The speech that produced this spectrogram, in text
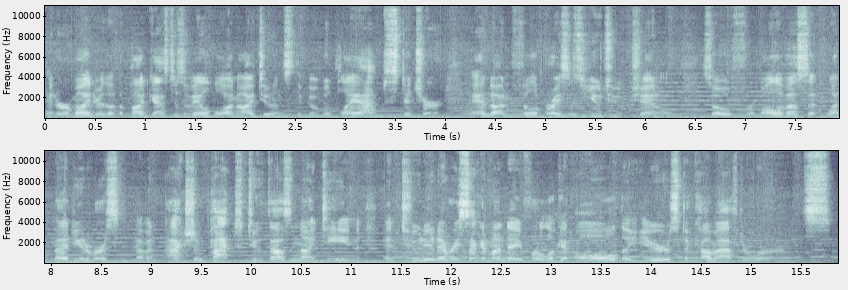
And a reminder that the podcast is available on iTunes, the Google Play app, Stitcher, and on Philip Rice's YouTube channel. So, from all of us at What Mad Universe, have an action packed 2019 and tune in every second Monday for a look at all the years to come afterward.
